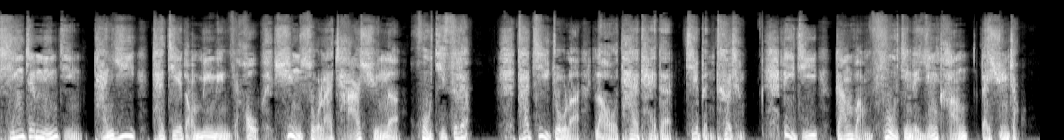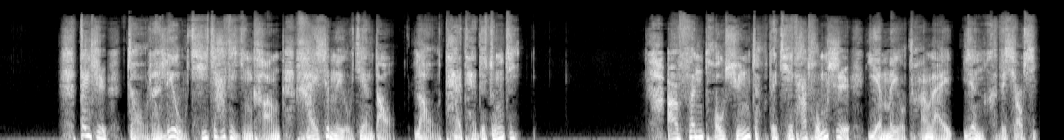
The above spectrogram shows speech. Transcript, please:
刑侦民警谭一，他接到命令以后，迅速来查询了户籍资料，他记住了老太太的基本特征，立即赶往附近的银行来寻找。但是找了六七家的银行，还是没有见到老太太的踪迹。而分头寻找的其他同事也没有传来任何的消息，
